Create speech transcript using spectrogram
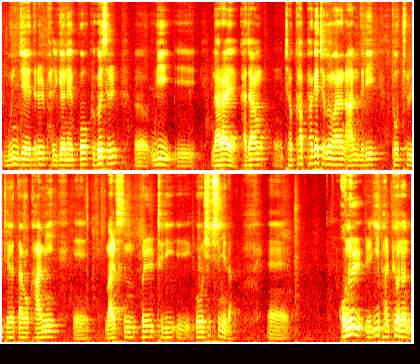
문제들을 발견했고 그것을 어, 우리 이 나라에 가장 어, 적합하게 적용하는 안들이 도출되었다고 감히 예, 말씀을 드리고 싶습니다. 에, 오늘 이 발표는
